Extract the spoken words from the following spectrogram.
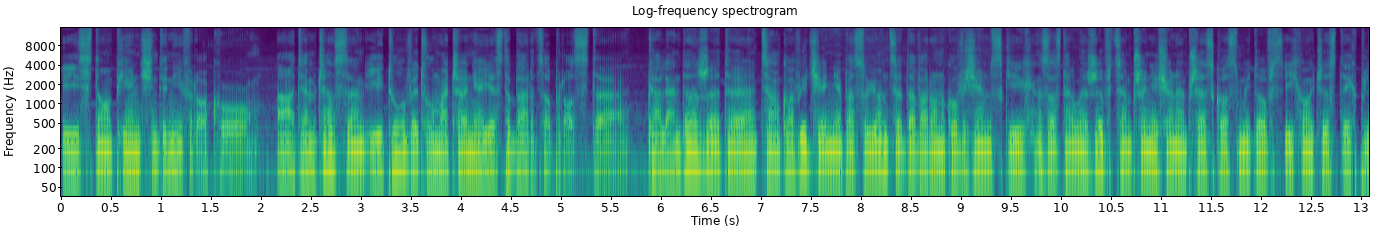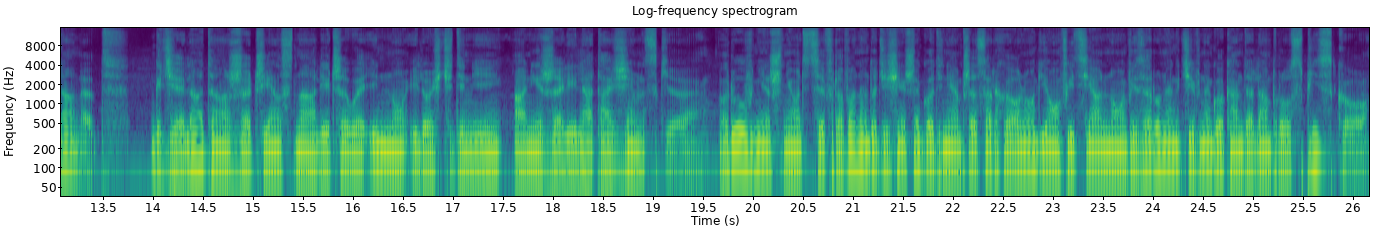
i 105 dni w roku. A tymczasem i tu wytłumaczenie jest bardzo proste. Kalendarze te, całkowicie niepasujące do warunków ziemskich, zostały żywcem przeniesione przez kosmitów z ich ojczystych planet gdzie lata rzecz jasna liczyły inną ilość dni aniżeli lata ziemskie. Również nieodcyfrowany do dzisiejszego dnia przez archeologię oficjalną wizerunek dziwnego kandelabru Spisko,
